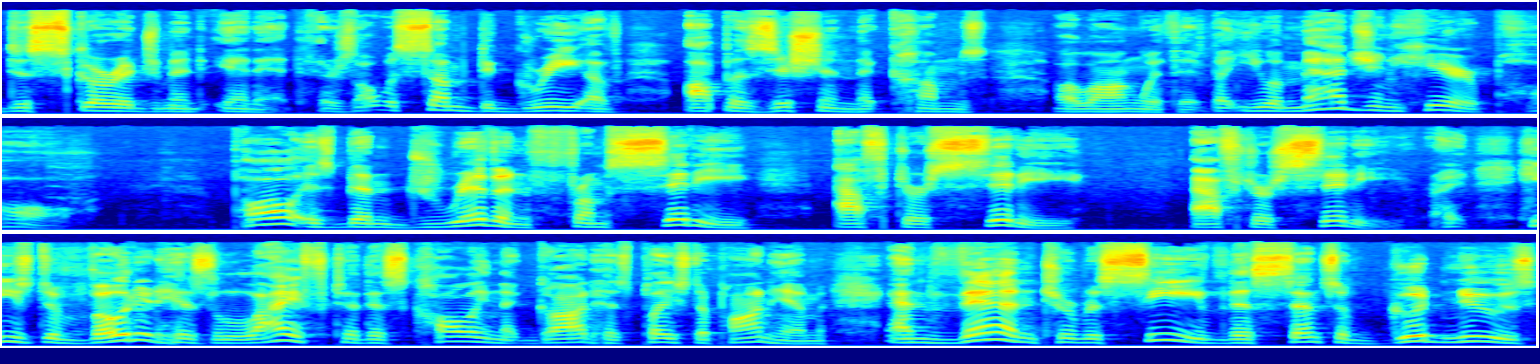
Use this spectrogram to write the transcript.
discouragement in it. There's always some degree of opposition that comes along with it. But you imagine here Paul Paul has been driven from city after city after city, right? He's devoted his life to this calling that God has placed upon him, and then to receive this sense of good news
